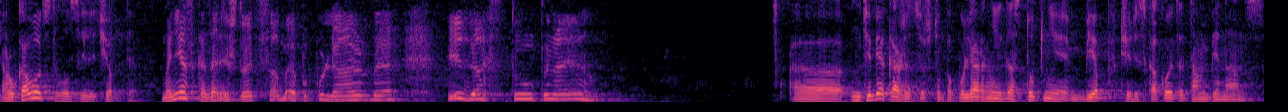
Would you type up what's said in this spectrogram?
Руководствовался или чем-то? Мне сказали, что это самое популярное и доступное. Э, ну, тебе кажется, что популярнее и доступнее БЕП через какой-то там Binance.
